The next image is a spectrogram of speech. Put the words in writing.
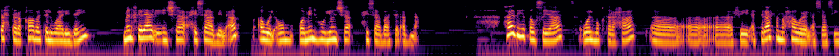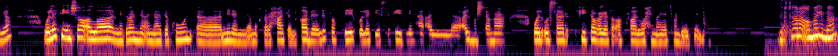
تحت رقابة الوالدين من خلال إنشاء حساب للأب أو الأم ومنه ينشأ حسابات الأبناء. هذه التوصيات والمقترحات آه، آه، آه، في الثلاثة محاور الأساسية والتي إن شاء الله نتمنى أنها تكون من المقترحات القابلة للتطبيق والتي يستفيد منها المجتمع والأسر في توعية الأطفال وحمايتهم بإذن الله. دكتورة أميمة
